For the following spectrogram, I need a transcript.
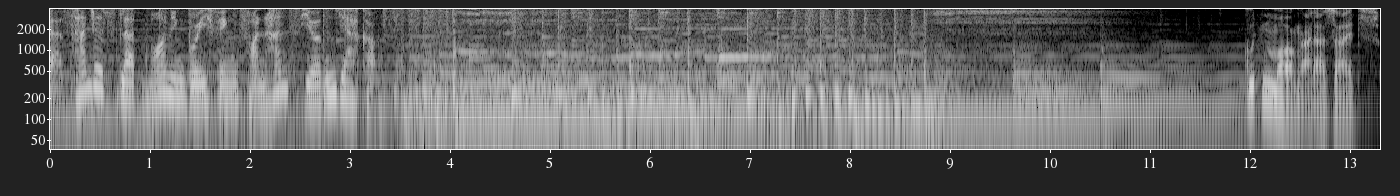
Das Handelsblatt Morning Briefing von Hans-Jürgen Jakobs Guten Morgen allerseits.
